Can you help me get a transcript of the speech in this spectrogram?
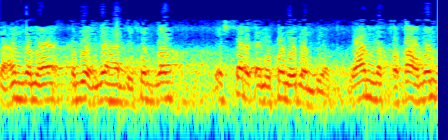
فعندما تبيع ذهب بفضة يشترط أن يكون يدا بيد. وأما التفاضل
